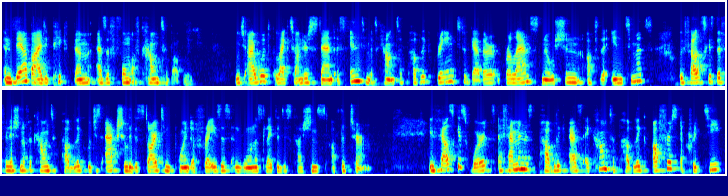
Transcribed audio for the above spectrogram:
and thereby depict them as a form of counter public, which I would like to understand as intimate counter public, bringing together Berlant's notion of the intimate with Felski's definition of a counter public, which is actually the starting point of Fraser's and Warner's later discussions of the term. In Felski's words, a feminist public as a counter public offers a critique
